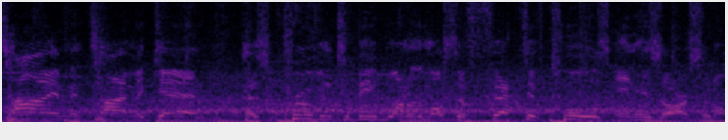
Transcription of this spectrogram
time and time again has proven to be one of the most effective tools in his arsenal.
